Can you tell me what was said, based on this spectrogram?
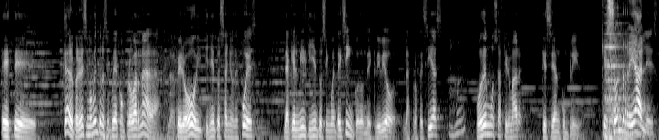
Este, claro, pero en ese momento no se podía comprobar nada. Claro. Pero hoy, 500 años después, de aquel 1555, donde escribió las profecías, podemos afirmar que se han cumplido. Que son reales.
